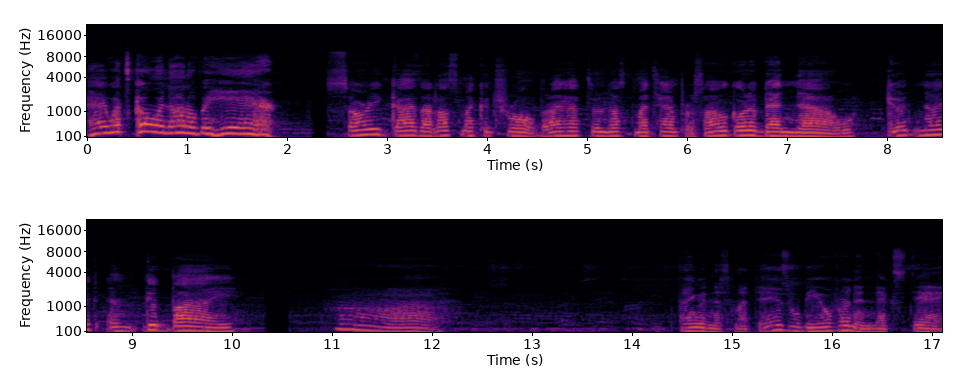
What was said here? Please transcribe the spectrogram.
Hey, what's going on over here? Sorry guys, I lost my control, but I have to lose my temper, so I will go to bed now. Good night and goodbye. Oh. Thank goodness my days will be over the next day.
